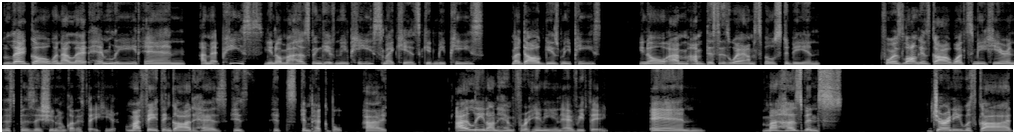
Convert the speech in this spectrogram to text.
let go and I let Him lead and I'm at peace. You know, my husband gives me peace, my kids give me peace. My dog gives me peace. You know, I'm I'm this is where I'm supposed to be and for as long as God wants me here in this position, I'm going to stay here. My faith in God has is it's impeccable. I I lean on him for any and everything. And my husband's journey with God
